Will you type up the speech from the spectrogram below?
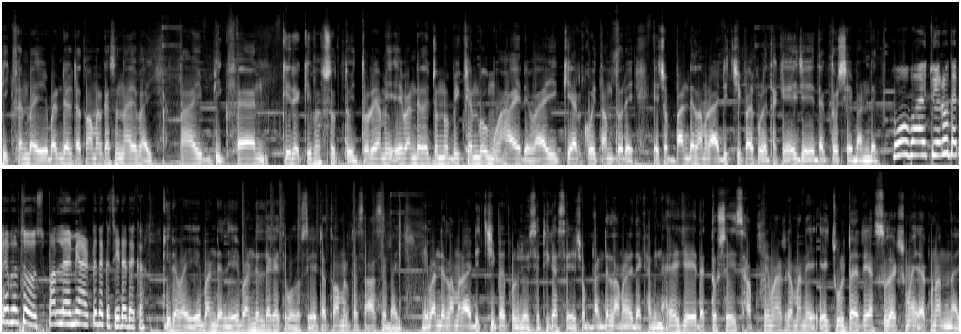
বিগ ফ্যান ভাই এই বান্ডেলটা তো আমার কাছে নাই ভাই। ভাই বিগ ফ্যান কি রে কি ভাবছ তুই? তোরে আমি এই বান্ডেলের জন্য বিগ ফ্যান বলব হাই রে ভাই কি আর কইতাম তোরে? এসব বান্ডেল আমার আইডি চিপায় পড়ে থাকে। এই যে দেখ তোর সেই বান্ডেল ও ভাই তুই এরও দেখাই ফেলছিস? পারলে আমি আরেকটা দেখাচ্ছি এটা দেখা। কি রে ভাই এই বান্ডেল এই বান্ডেল দেখাইতে বলছ এটা তো আমার কাছে আছে ভাই। এই বান্ডেল আমার আইডি চিপায় পড়ে রয়েছে ঠিক আছে? এইসব বান্ডেল আমার দেখাবি না। এই যে এই দেখ তো সেই সাপড়ে মার্কা মানে এই চুলটা রেয়ার ছিল এক সময় এখন আর নাই।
